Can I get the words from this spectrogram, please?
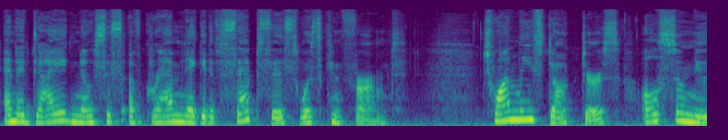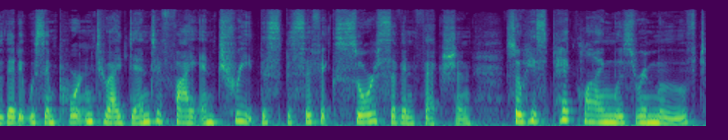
and a diagnosis of gram negative sepsis was confirmed. Chuan Li's doctors also knew that it was important to identify and treat the specific source of infection, so his PICC line was removed,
